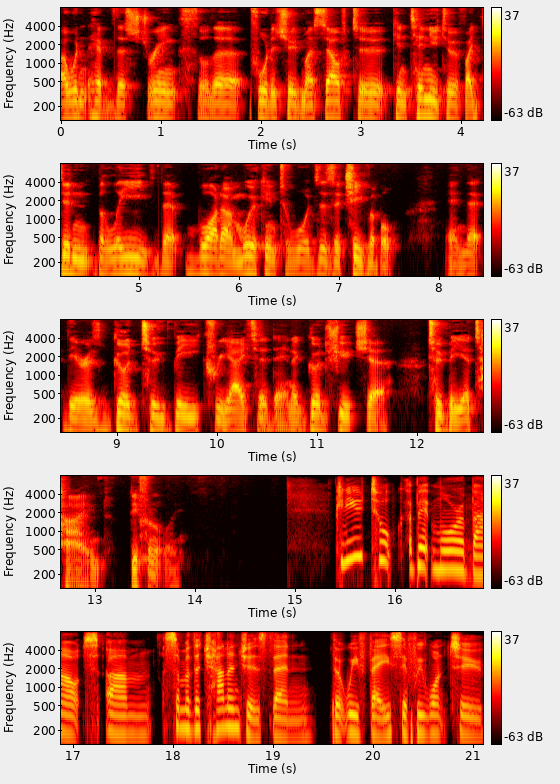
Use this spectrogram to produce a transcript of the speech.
I wouldn't have the strength or the fortitude myself to continue to if I didn't believe that what I'm working towards is achievable and that there is good to be created and a good future to be attained. Definitely. Can you talk a bit more about um, some of the challenges then that we face if we want to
